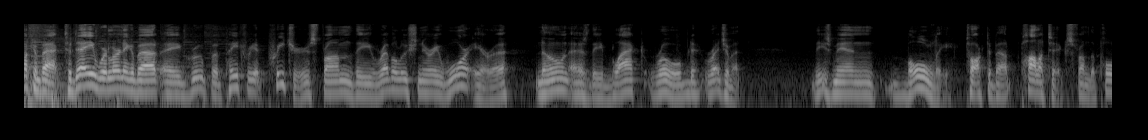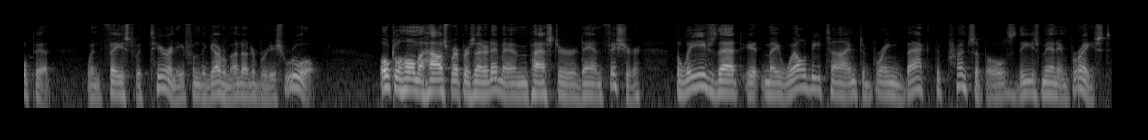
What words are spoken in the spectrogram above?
Welcome back. Today we're learning about a group of patriot preachers from the Revolutionary War era known as the Black Robed Regiment. These men boldly talked about politics from the pulpit when faced with tyranny from the government under British rule. Oklahoma House Representative and Pastor Dan Fisher believes that it may well be time to bring back the principles these men embraced.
